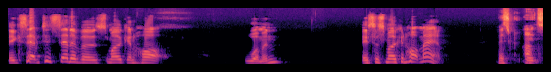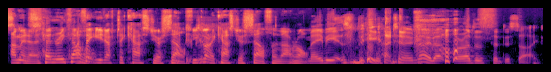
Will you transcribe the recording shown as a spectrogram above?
except instead of a smoking hot woman, it's a smoking hot man. It's, it's, I mean, it's uh, Henry Cavill. I think you'd have to cast yourself. You've got to cast yourself in that role. Maybe it's me. I don't know. That's for others to decide.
